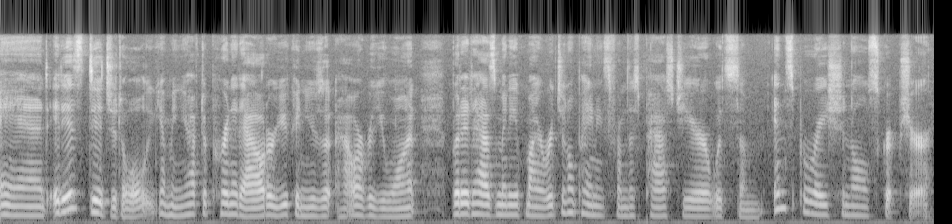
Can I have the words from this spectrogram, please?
And it is digital. I mean, you have to print it out or you can use it however you want. But it has many of my original paintings from this past year with some inspirational scripture.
